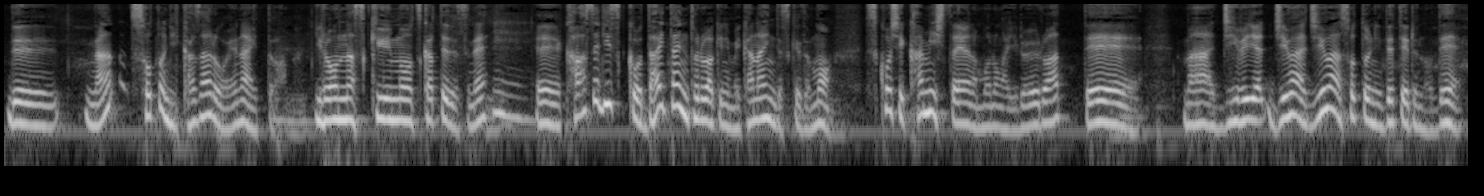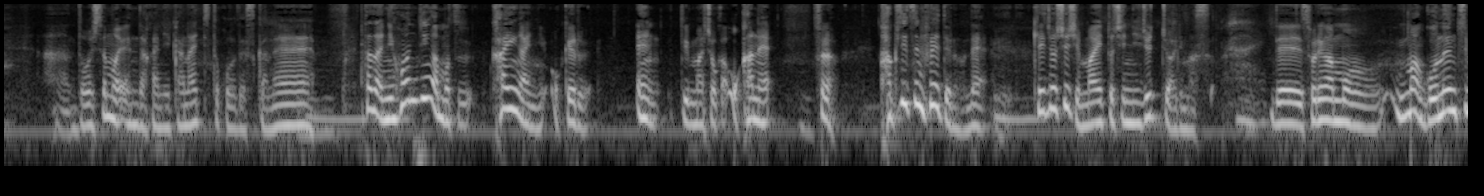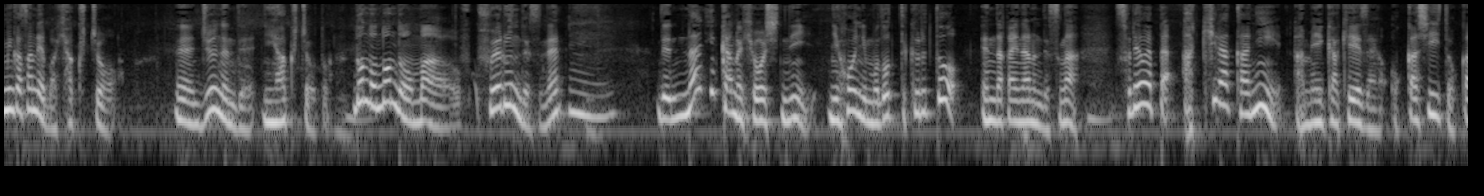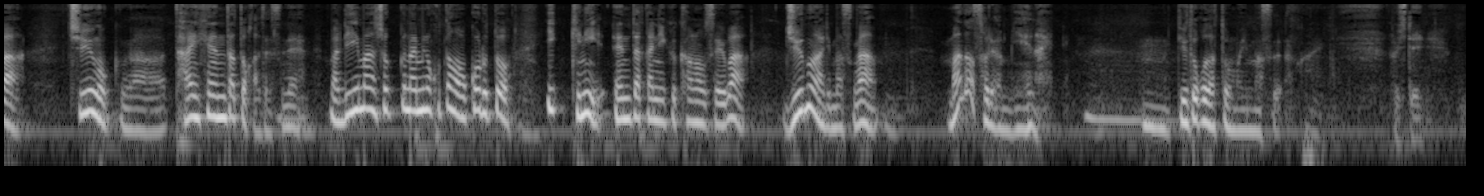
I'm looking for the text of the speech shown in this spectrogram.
で、な、外に行かざるを得ないと。いろんなスキュームを使ってですね、えー、えー、為替リスクを大胆に取るわけにもいかないんですけども、少し加味したようなものがいろいろあって、まあ、じわじわ外に出てるので、どうしても円高にいかないってところですかね。ただ日本人が持つ海外における円って言いましょうか、お金、それは確実に増えてるので、経常収支毎年20兆あります。はい、で、それがもう、まあ5年積み重ねれば100兆。10年で200兆と、どんどんどんどんまあ増えるんですね。で、何かの表紙に日本に戻ってくると円高になるんですが、それはやっぱり明らかにアメリカ経済がおかしいとか、中国が大変だとかですね、まあ、リーマンショック並みのことが起こると、一気に円高に行く可能性は十分ありますが、まだそれは見えない、うん、っていうところだと思います。はい、そして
